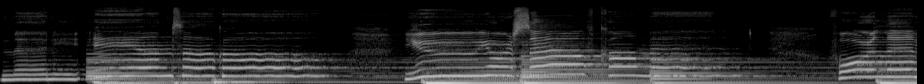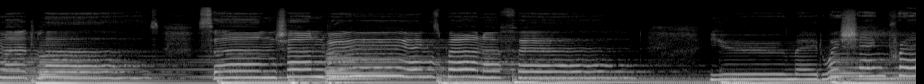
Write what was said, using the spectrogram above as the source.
Many eons ago, you yourself commit for limitless sentient beings' benefit. You made wishing prayers.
